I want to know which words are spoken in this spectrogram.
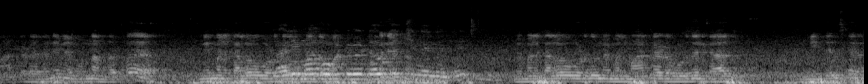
మాట్లాడాలని మేము ఉన్నాం తప్ప మిమ్మల్ని కలవకూడదు మిమ్మల్ని కలవకూడదు మిమ్మల్ని మాట్లాడకూడదు అని కాదు. మీకు తెలుసు కదా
